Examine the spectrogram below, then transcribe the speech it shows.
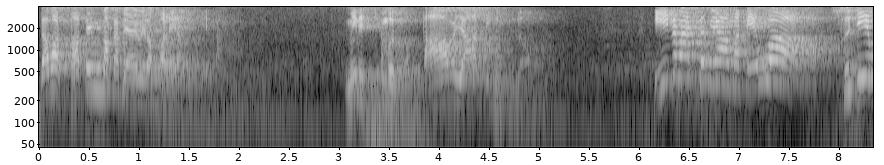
දවස් 7න් මක බෑ වෙලා ඵලයන් කියලා. මිරිස් සැමරුවා. තාම යාතින් ඉන්නවා. ඊට පස්සේ මෙයා මට එව්වා සුජීව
